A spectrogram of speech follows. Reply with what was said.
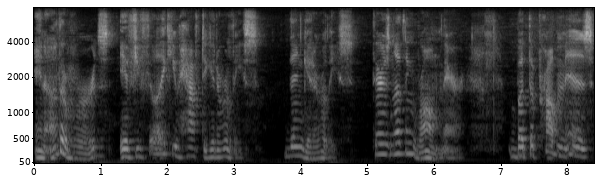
In other words, if you feel like you have to get a release, then get a release. There's nothing wrong there. But the problem is,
